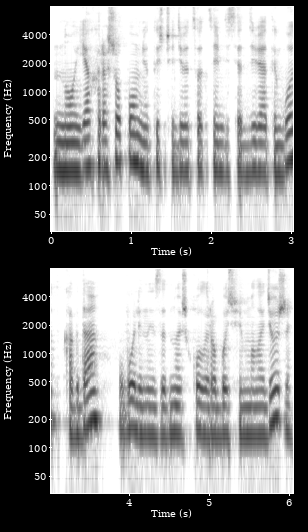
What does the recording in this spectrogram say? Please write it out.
но я хорошо помню 1979 год, когда, уволенный из одной школы рабочей молодежи,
